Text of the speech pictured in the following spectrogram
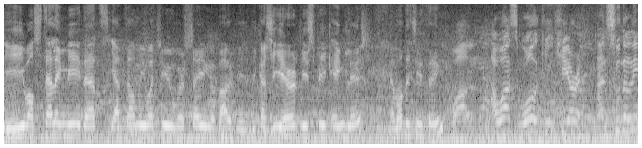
he was telling me that, yeah, tell me what you were saying about me, because he heard me speak English. And what did you think? Well, I was walking here and suddenly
